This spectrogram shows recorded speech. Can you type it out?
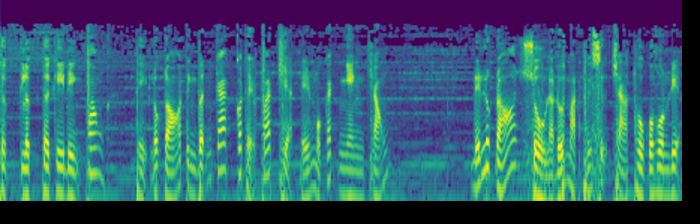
thực lực thời kỳ đỉnh phong, thì lúc đó tinh vẫn các có thể phát triển đến một cách nhanh chóng. Đến lúc đó, dù là đối mặt với sự trả thù của hồn điện,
